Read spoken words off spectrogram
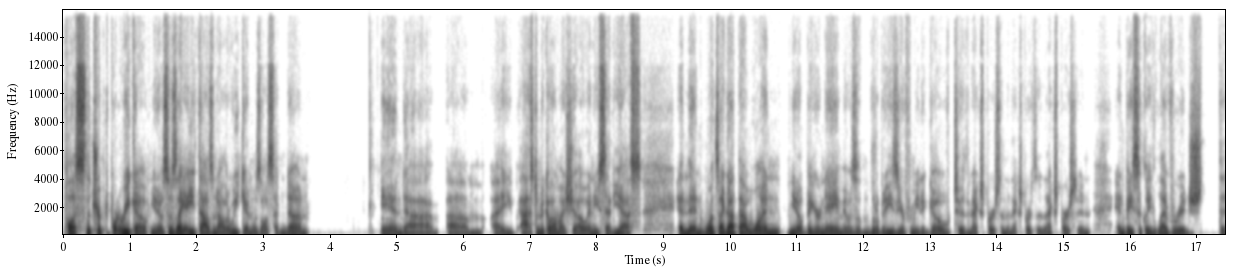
plus the trip to Puerto Rico. You know, so it was like eight thousand dollar weekend was all said and done and uh, um, I asked him to come on my show, and he said yes. And then once I got that one, you know, bigger name, it was a little bit easier for me to go to the next person, the next person, the next person, and basically leverage the,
